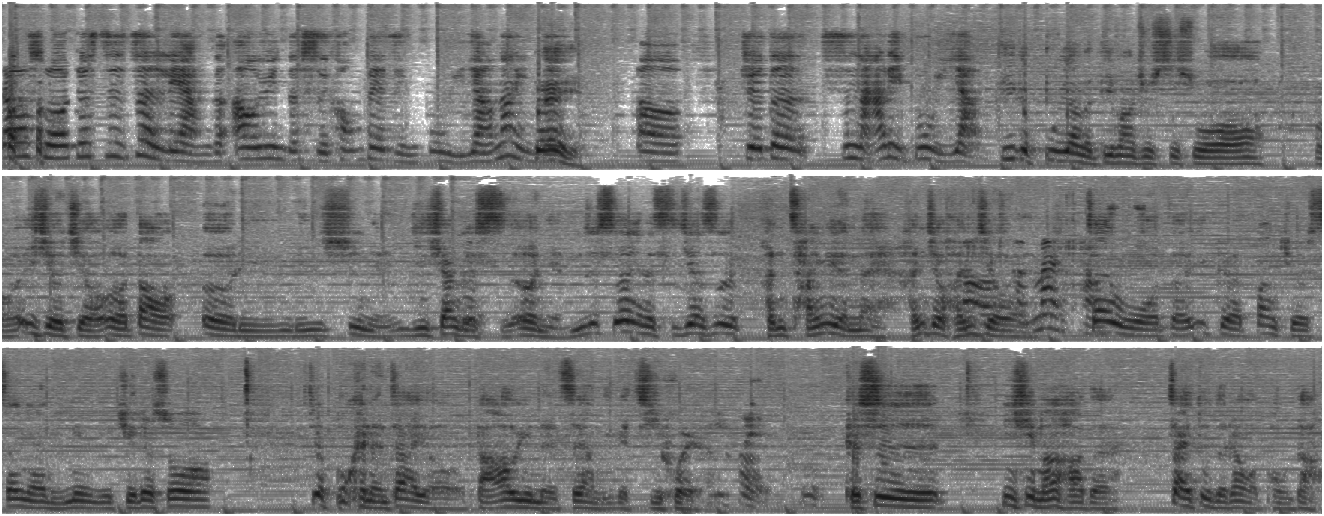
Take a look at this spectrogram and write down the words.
到说，就是这两个奥运的时空背景不一样，那你对呃。觉得是哪里不一样？第一个不一样的地方就是说，哦，一九九二到二零零四年已经相隔十二年，你这十二年的时间是很长远呢，很久很久，很漫长。在我的一个棒球生涯里面，也觉得说，就不可能再有打奥运的这样的一个机会了。机会，嗯。可是运气蛮好的，再度的让我碰到。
